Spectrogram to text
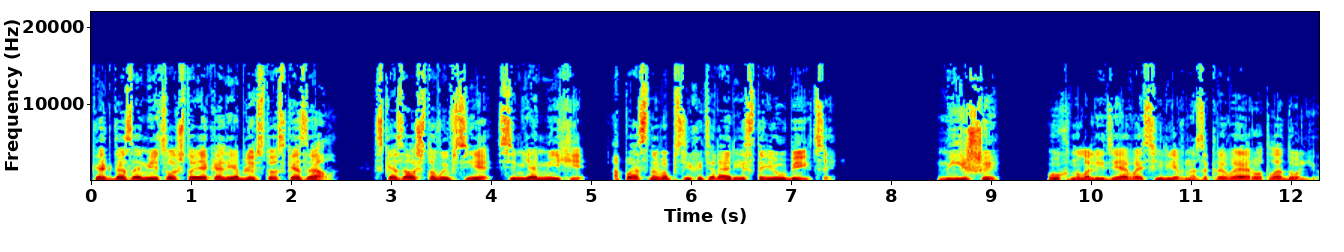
когда заметил, что я колеблюсь, то сказал. Сказал, что вы все, семья Михи, опасного психотеррориста и убийцы. «Миши!» — ухнула Лидия Васильевна, закрывая рот ладонью.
